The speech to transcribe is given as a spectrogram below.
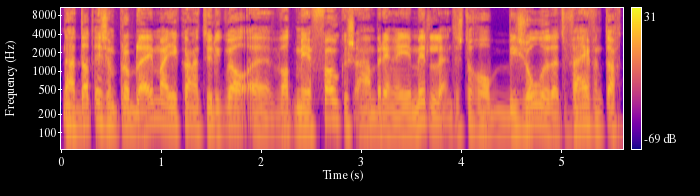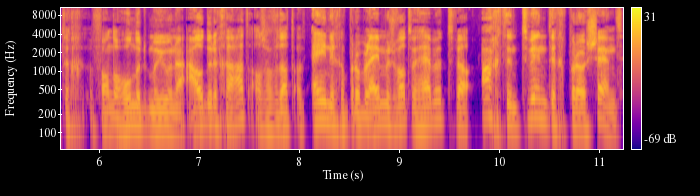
Nou, dat is een probleem, maar je kan natuurlijk wel uh, wat meer focus aanbrengen in je middelen. En het is toch wel bijzonder dat 85 van de 100 miljoen naar ouderen gaat. Alsof dat het enige probleem is wat we hebben. Terwijl 28 procent,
